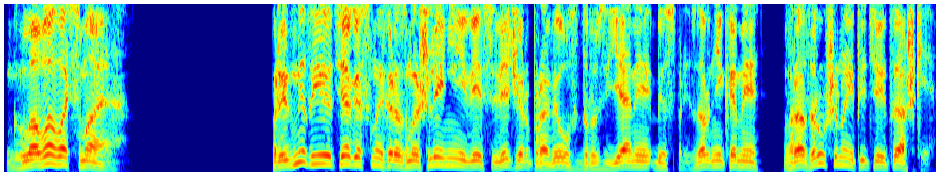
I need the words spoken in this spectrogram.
Глава восьмая. Предмет ее тягостных размышлений весь вечер провел с друзьями-беспризорниками в разрушенной пятиэтажке.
